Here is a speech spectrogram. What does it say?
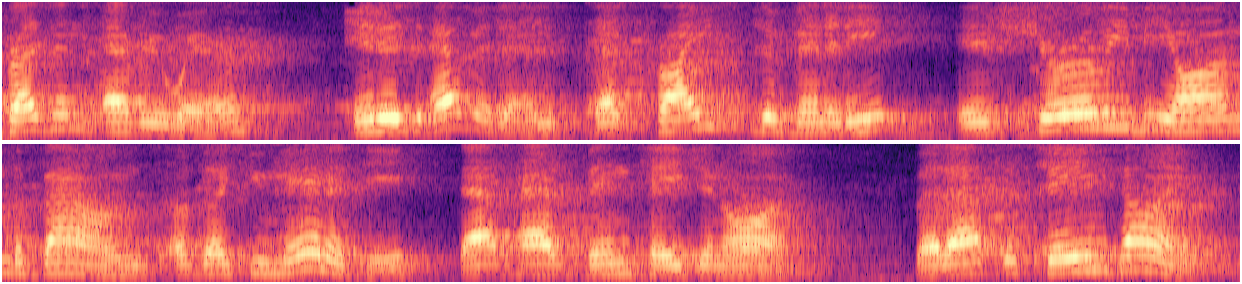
present everywhere, it is evident that Christ's divinity is surely beyond the bounds of the humanity that has been taken on. But at the same time,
